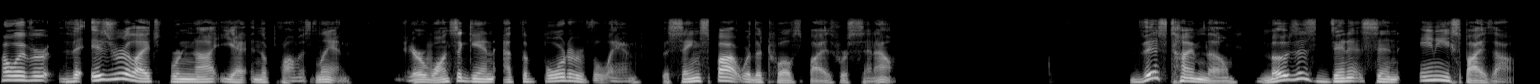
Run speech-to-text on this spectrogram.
However, the Israelites were not yet in the promised land. They're once again at the border of the land, the same spot where the 12 spies were sent out. This time, though, Moses didn't send any spies out.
